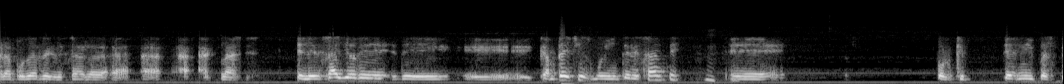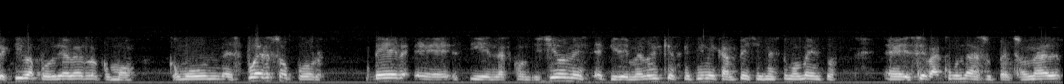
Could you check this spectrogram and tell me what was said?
para poder regresar a, a, a, a clases. El ensayo de, de eh, Campeche es muy interesante, eh, porque en mi perspectiva podría verlo como como un esfuerzo por ver eh, si en las condiciones epidemiológicas que tiene Campeche en este momento eh, se vacuna a su personal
